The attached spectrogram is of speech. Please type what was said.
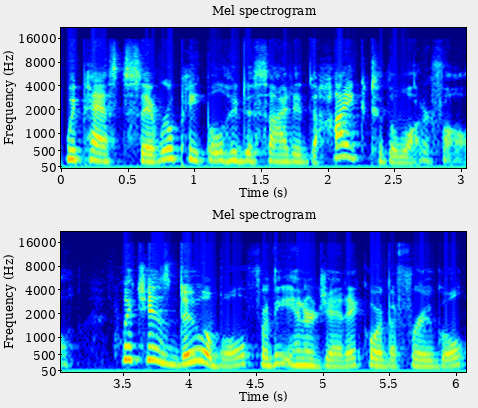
We passed several people who decided to hike to the waterfall, which is doable for the energetic or the frugal,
